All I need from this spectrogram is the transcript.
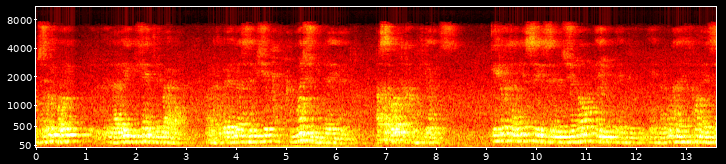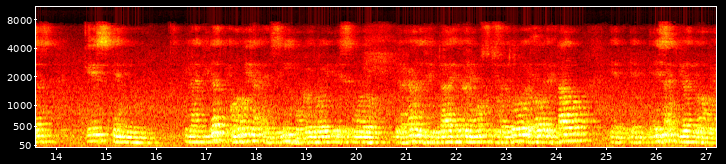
O sea, hoy por hoy la ley vigente para, para las cooperativas de servicio no es un impedimento, pasa por otras cuestiones, que es lo que también se, se mencionó en, en, en, algunas de estas ponencias, que es en, la actividad económica en sí mismo, que hoy es uno de las grandes dificultades que tenemos, sobre todo el rol del Estado en, esa actividad económica.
